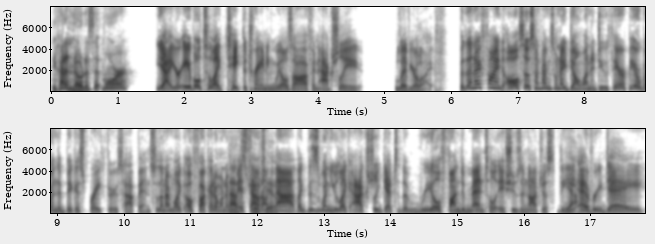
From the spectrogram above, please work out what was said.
You kind of notice it more. Yeah, you're able to like take the training wheels off and actually live your life. But then I find also sometimes when I don't want to do therapy or when the biggest breakthroughs happen. So then I'm like, oh fuck, I don't want to That's miss out too. on that. Like this is when you like actually get to the real fundamental issues and not just the Yeah. everyday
